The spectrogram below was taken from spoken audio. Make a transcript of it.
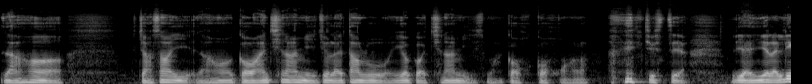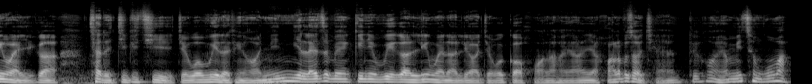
然后想上亿，然后搞完七纳米就来大陆要搞七纳米是吧？搞搞黄了，就是这样，演绎了另外一个 ChatGPT，结果喂的挺好。你你来这边给你喂个另外的料，结果搞黄了，好像也花了不少钱，最后好像没成功吧？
